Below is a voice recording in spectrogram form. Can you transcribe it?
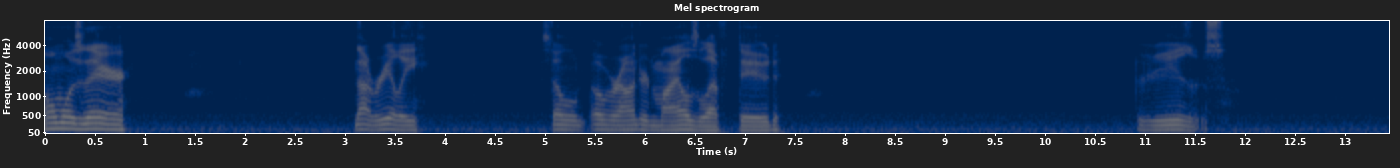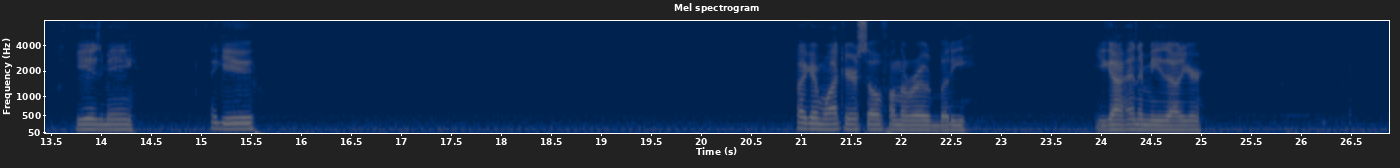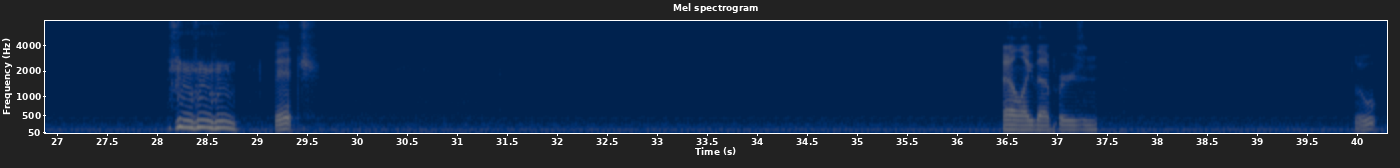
Almost there. Not really. Still over 100 miles left, dude. Jesus. Excuse me. Thank you. Fucking watch yourself on the road, buddy. You got enemies out here. Bitch. I don't like that person. Ooh.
